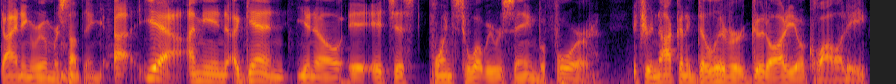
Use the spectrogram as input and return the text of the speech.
dining room or something. Uh, yeah, I mean, again, you know, it, it just points to what we were saying before. If you're not going to deliver good audio quality,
